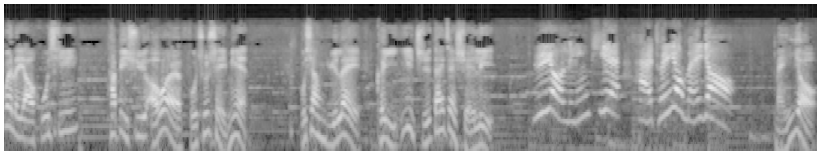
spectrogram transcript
为了要呼吸，它必须偶尔浮出水面。不像鱼类可以一直待在水里。鱼有鳞片，海豚有没有？没有，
